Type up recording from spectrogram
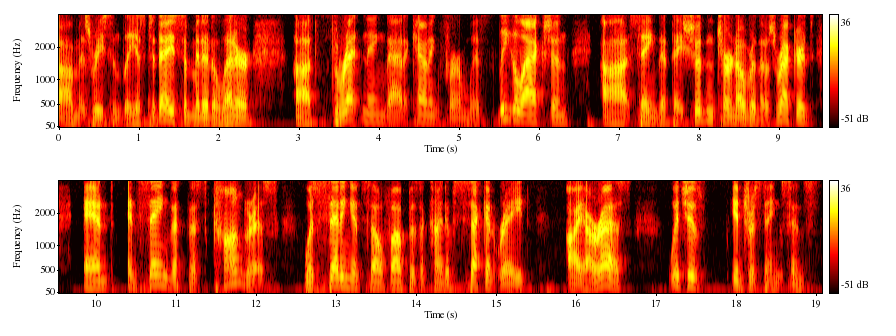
um, as recently as today, submitted a letter uh, threatening that accounting firm with legal action, uh, saying that they shouldn't turn over those records and and saying that this Congress was setting itself up as a kind of second-rate IRS, which is interesting since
